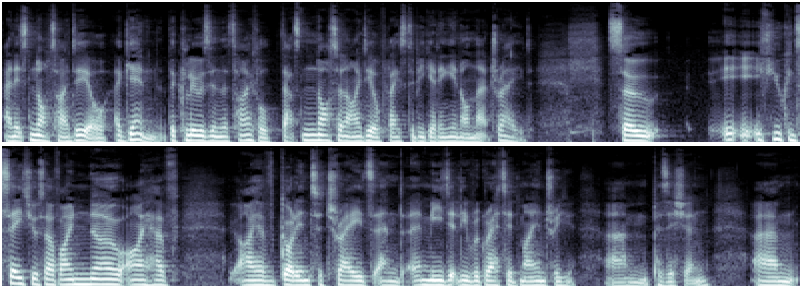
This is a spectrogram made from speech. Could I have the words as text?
and it's not ideal, again, the clue is in the title. That's not an ideal place to be getting in on that trade. So if you can say to yourself, I know I have I have got into trades and immediately regretted my entry um, position. Um,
